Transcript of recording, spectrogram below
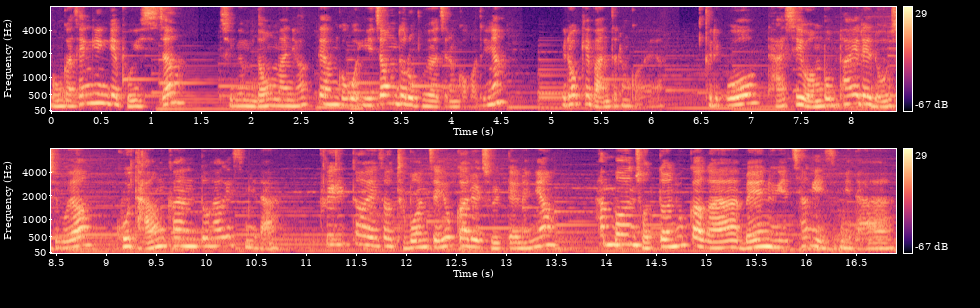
뭔가 생긴 게 보이시죠? 지금 너무 많이 확대한 거고 이 정도로 보여지는 거거든요. 이렇게 만드는 거예요. 그리고 다시 원본 파일에 놓으시고요. 그 다음 칸 또 하겠습니다. 필터에서 두 번째 효과를 줄 때는요. 한 번 줬던 효과가 맨 위에 창에 있습니다.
